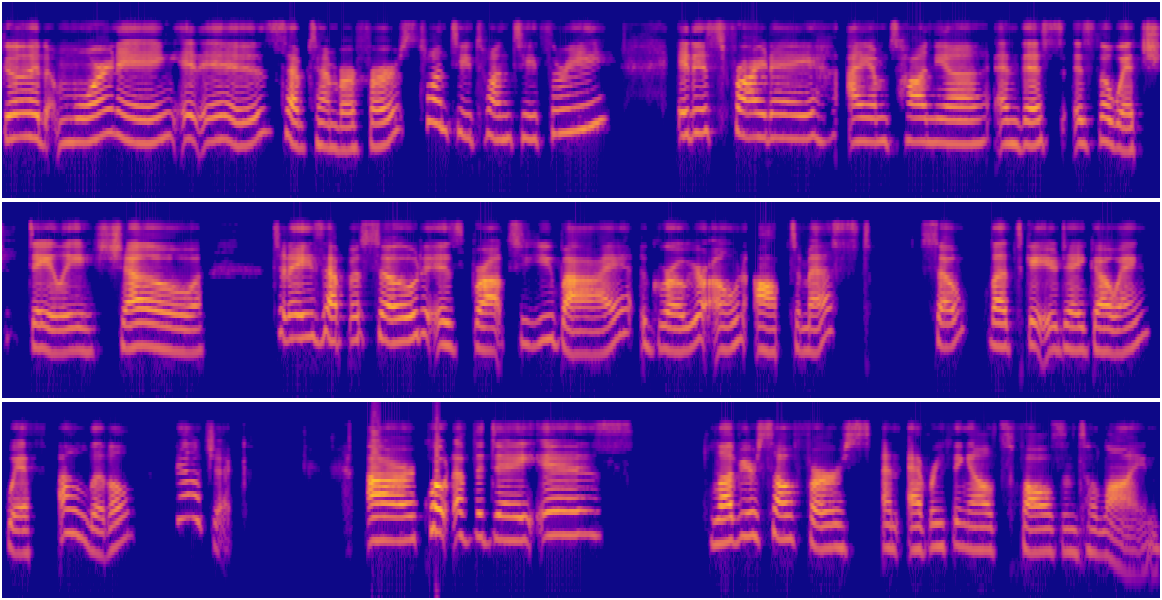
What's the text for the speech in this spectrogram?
Good morning. It is September 1st, 2023. It is Friday. I am Tonya, and this is the Witch Daily Show. Today's episode is brought to you by Grow Your Own Optimist. So let's get your day going with a little magic. Our quote of the day is Love yourself first, and everything else falls into line.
